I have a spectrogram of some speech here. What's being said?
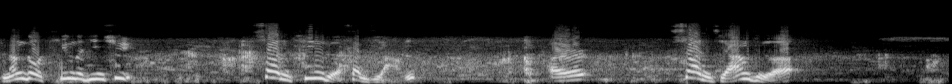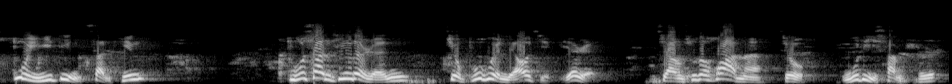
能够听得进去。善听者善讲，而善讲者不一定善听。不善听的人就不会了解别人，讲出的话呢就无的丧失，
